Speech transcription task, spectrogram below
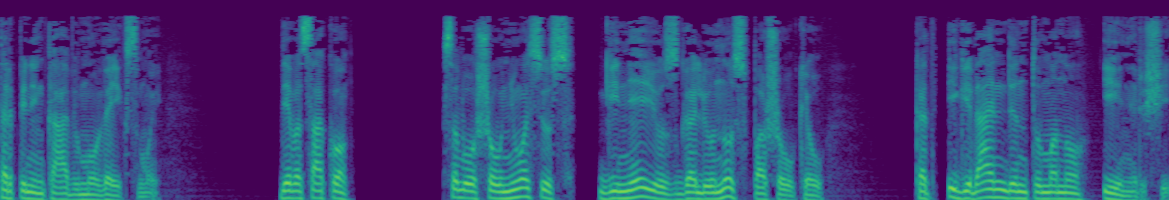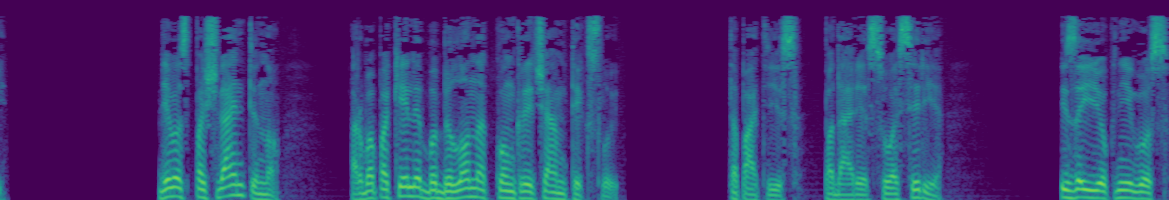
tarpininkavimo veiksmui. Dievas sako, savo šauniuosius gynėjus galiūnus pašaukiau, kad įgyvendintų mano įniršį. Dievas pašventino arba pakėlė Babiloną konkrečiam tikslui. Ta patys padarė su Asirija. Izaijo knygos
